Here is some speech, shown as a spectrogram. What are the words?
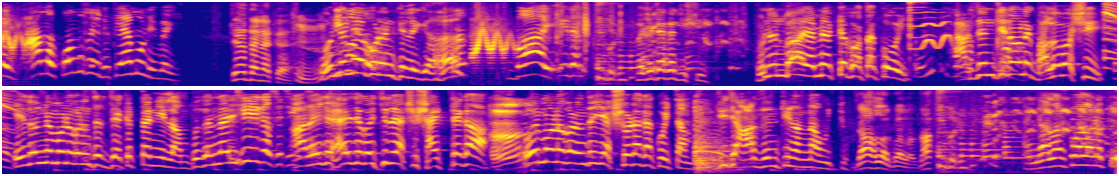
ভাই আমার কর্মচারী দেখতে এমনই ভাই। টিয়া দেন একা অন্য নিয়ে করেন কে লেগে হ্যাঁ? ভাই এটা হাজার টাকা দিছি। শুনেন ভাই আমি একটা কথা কই। আর্জেন্টিনা অনেক ভালোবাসি। এই জন্য মনে করেন যে জ্যাকেটটা নিলাম বুঝেন নাই? ঠিক আছে আর এই যে হাই যে কইছিল একশো ষাট টাকা। ওই মনে করেন যে একশো টাকা কইতাম জি যে আর্জেন্টিনার না হইতো। যা হালার পালা যা। নালার পালানো তুই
